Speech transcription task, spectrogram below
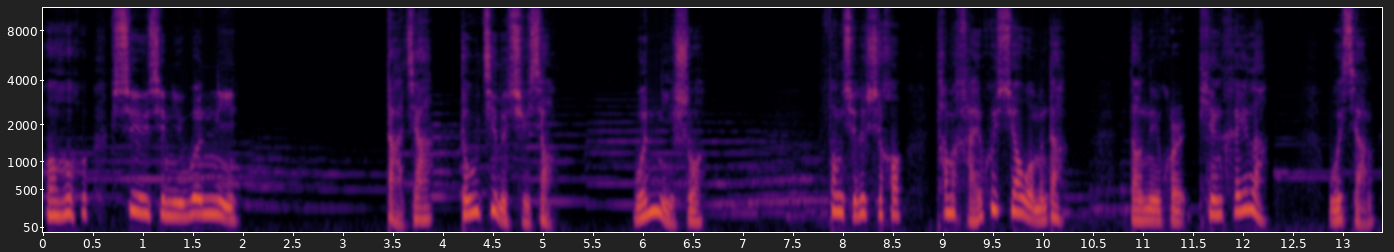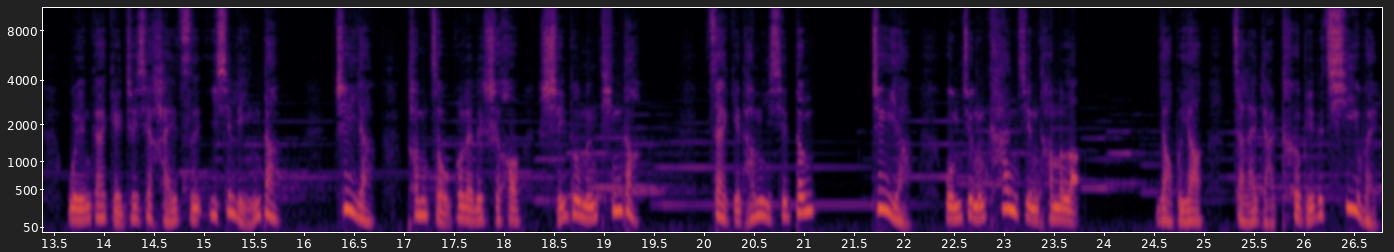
哦，谢谢你，温妮。大家都进了学校。温妮说：“放学的时候，他们还会需要我们的。到那会儿天黑了，我想我应该给这些孩子一些铃铛，这样他们走过来的时候谁都能听到。再给他们一些灯。”这样我们就能看见他们了。要不要再来点特别的气味？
